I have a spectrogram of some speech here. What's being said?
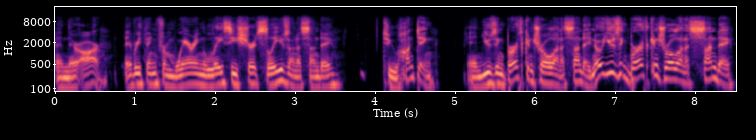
and there are everything from wearing lacy shirt sleeves on a Sunday to hunting and using birth control on a Sunday. No using birth control on a Sunday.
